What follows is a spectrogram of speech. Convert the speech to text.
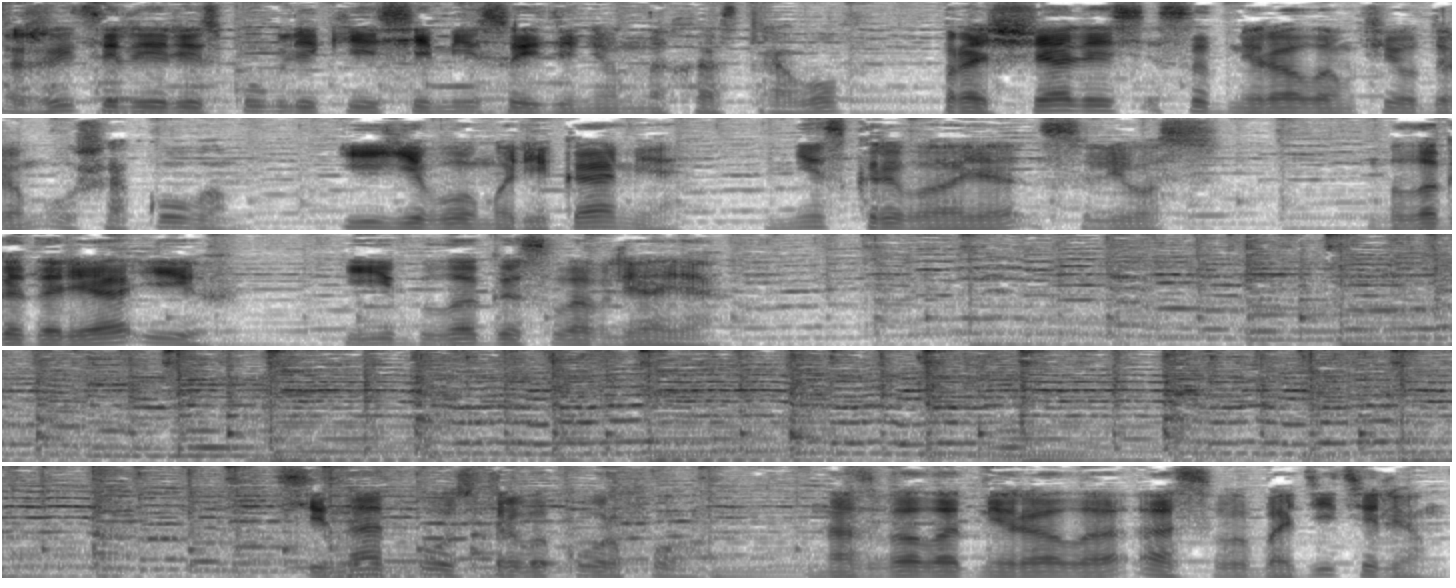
Жители Республики Семи Соединенных Островов прощались с адмиралом Федором Ушаковым и его моряками, не скрывая слез. благодаря их и благословляя. Сенат острова Корфу назвал адмирала освободителем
